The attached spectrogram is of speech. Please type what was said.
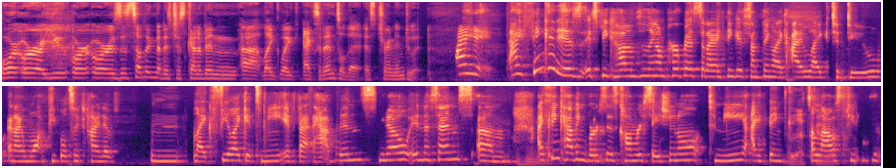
Or, or are you or, or is this something that has just kind of been uh, like like accidental that has turned into it? I I think it is. It's become something on purpose that I think is something like I like to do, and I want people to kind of like feel like it's me if that happens. You know, in a sense. Um, I think having verses conversational to me, I think Ooh, that's kinda allows people to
